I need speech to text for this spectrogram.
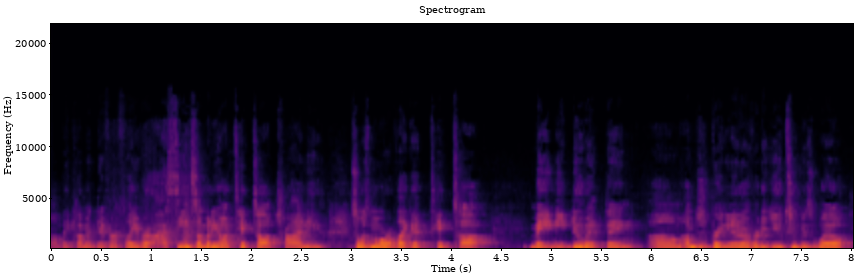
um, they come in different flavor. I seen somebody on TikTok trying these, so it's more of like a TikTok made me do it thing. Um, I'm just bringing it over to YouTube as well.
